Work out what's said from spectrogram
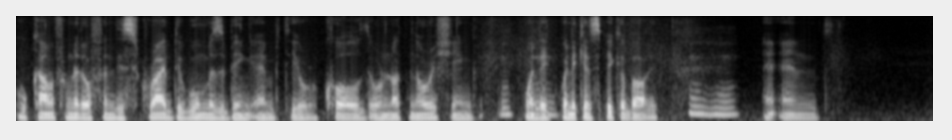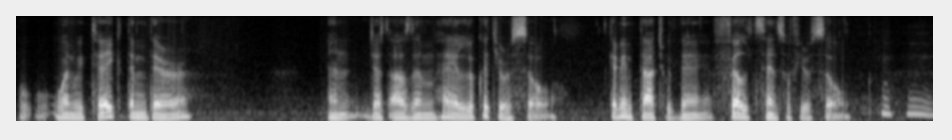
who come from that often describe the womb as being empty or cold or not nourishing when they when they can speak about it. Mm-hmm. A- and w- w- when we take them there and just ask them, hey, look at your soul, get in touch with the felt sense of your soul Mm-hmm.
